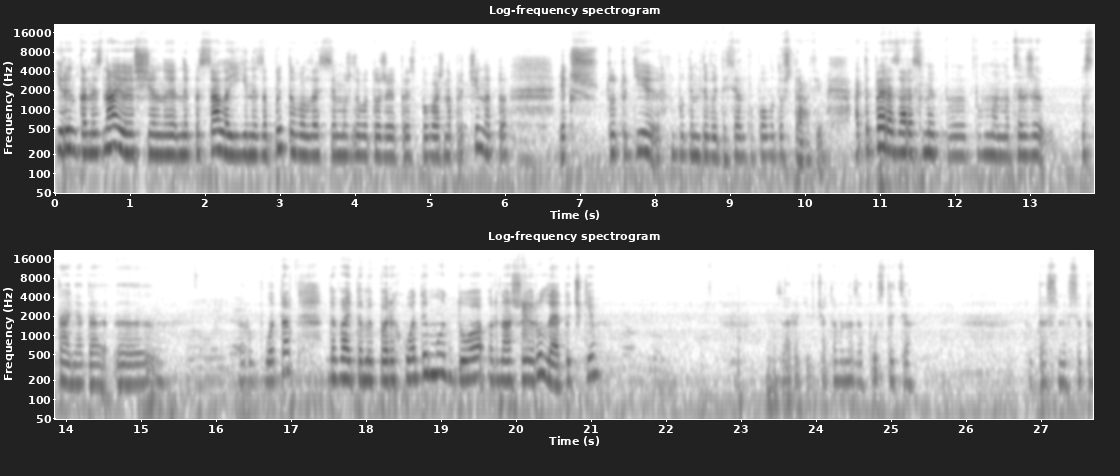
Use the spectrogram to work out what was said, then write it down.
Іринка не знаю, ще не писала, її не запитувалася, можливо, теж якась поважна причина, то якщо тоді будемо дивитися по поводу штрафів. А тепер а зараз ми, по-моєму, це вже остання да, е, робота. Давайте ми переходимо до нашої рулеточки. Зараз, дівчата, вона запуститься. Тут аж не все так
